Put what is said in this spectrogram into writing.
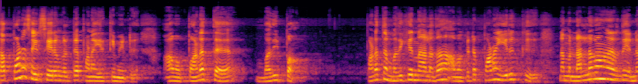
தப்பான செயல் செய்கிறவங்கள்ட்ட பணம் இருக்குமேட்டு அவன் பணத்தை மதிப்பான். பணத்தை மதிக்கிறதுனால தான் அவன்கிட்ட பணம் இருக்குது நம்ம நல்லவங்க இருந்து என்ன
